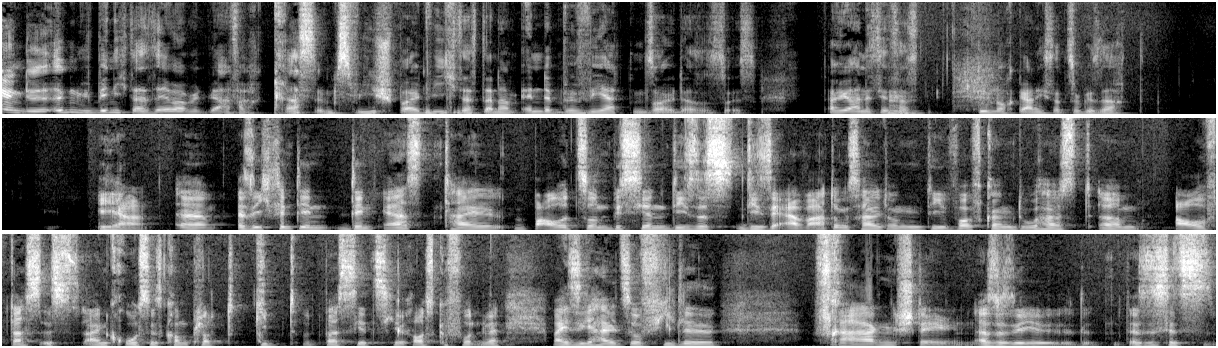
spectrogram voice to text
irgendwie bin ich da selber mit mir einfach krass im Zwiespalt, wie ich das dann am Ende bewerten soll, dass es so ist. Aber Johannes, jetzt hm. hast du noch gar nichts dazu gesagt. Ja, äh, also ich finde den, den ersten Teil baut so ein bisschen dieses, diese Erwartungshaltung, die Wolfgang du hast, ähm, auf, dass es ein großes Komplott gibt und was jetzt hier rausgefunden wird, weil sie halt so viele Fragen stellen. Also sie, das ist jetzt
